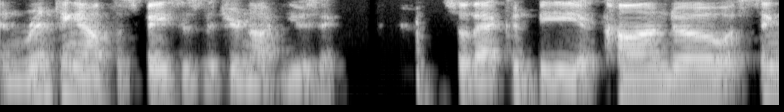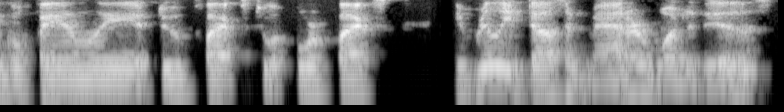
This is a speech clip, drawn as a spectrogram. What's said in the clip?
and renting out the spaces that you're not using. So that could be a condo, a single family, a duplex to a fourplex. It really doesn't matter what it is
